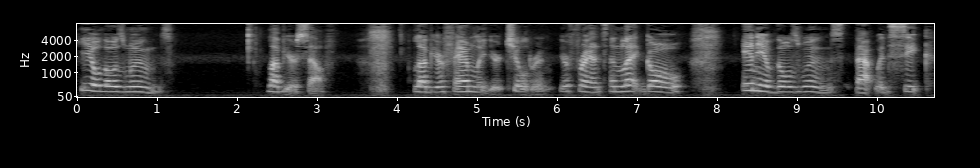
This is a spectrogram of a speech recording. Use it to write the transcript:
Heal those wounds. Love yourself. Love your family, your children, your friends, and let go any of those wounds that would seek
